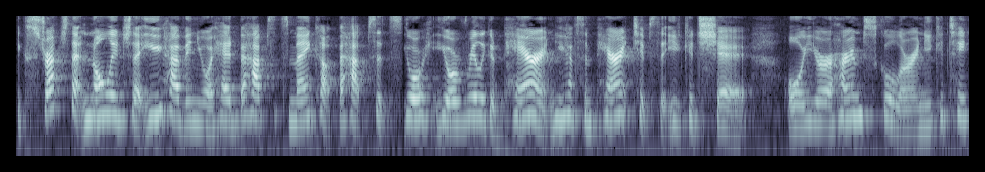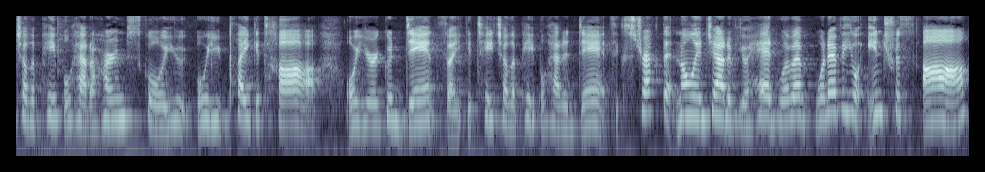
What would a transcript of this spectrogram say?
extract that knowledge that you have in your head. Perhaps it's makeup, perhaps it's you're you're a really good parent and you have some parent tips that you could share or you're a homeschooler and you could teach other people how to homeschool you or you play guitar or you're a good dancer you could teach other people how to dance. Extract that knowledge out of your head. Whatever, whatever your interests are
